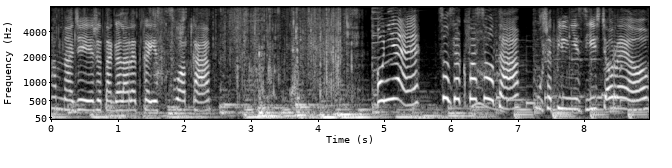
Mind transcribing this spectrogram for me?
Mam nadzieję, że ta galaretka jest słodka. O nie! Co za kwasota! Muszę pilnie zjeść Oreo.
